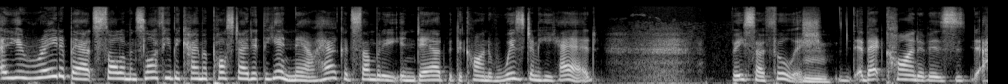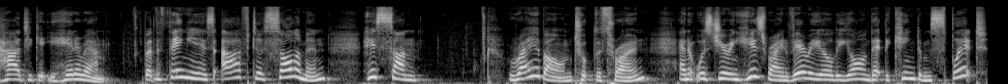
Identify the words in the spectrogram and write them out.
uh, you read about Solomon's life, he became apostate at the end. Now, how could somebody endowed with the kind of wisdom he had be so foolish? Th- That kind of is hard to get your head around. But the thing is, after Solomon, his son Rehoboam took the throne, and it was during his reign, very early on, that the kingdom split.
